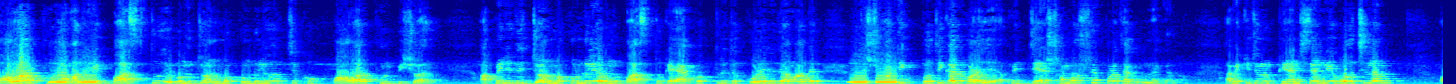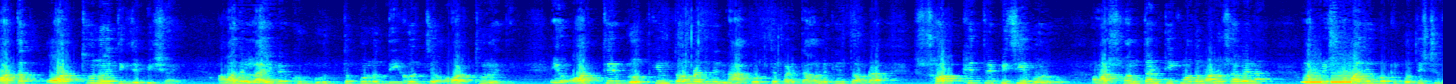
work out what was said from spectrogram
পাওয়ারফুল আমাদের বাস্তু এবং জন্মকুণ্ডলী হচ্ছে খুব পাওয়ারফুল বিষয়। আপনি যদি জন্মকুণ্ডলী এবং বাস্তুকে একত্রিত করে যদি আমাদের সঠিক প্রতিকার করা যায়, আপনি যে সমস্যায় পড়ে থাকুন না কেন? আমি কিছু ফিনান্সিয়াল নিয়ে বলছিলাম, অর্থাৎ অর্থনৈতিক যে বিষয়, আমাদের লাইফের খুব গুরুত্বপূর্ণ দিক হচ্ছে অর্থনৈতিক। এই অর্থের গ্রোথ কিন্তু আমরা যদি না করতে পারি, তাহলে কিন্তু আমরা সব ক্ষেত্রে পিছিয়ে পড়ব। আমার সন্তান ঠিক মতো মানুষ হবে না, আপনি সমাজের পক্ষে প্রতিষ্ঠিত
